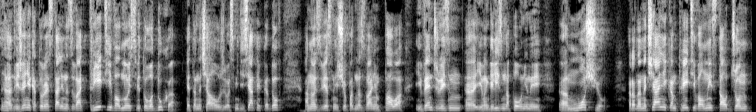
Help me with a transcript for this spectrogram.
э, движение, которое стали называть третьей волной Святого Духа. Это начало уже 80-х годов. Оно известно еще под названием Power Evangelism, э, евангелизм, наполненный э, мощью. Родоначальником третьей волны стал Джон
